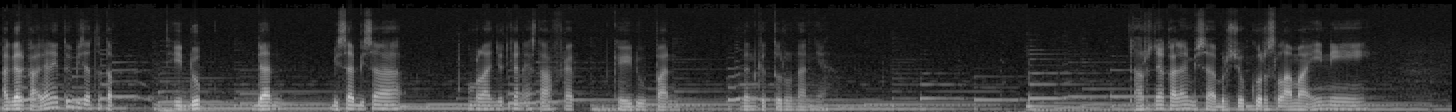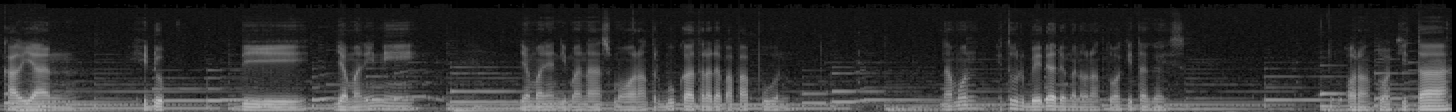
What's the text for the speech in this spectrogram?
agar kalian itu bisa tetap hidup dan bisa-bisa melanjutkan estafet kehidupan dan keturunannya harusnya kalian bisa bersyukur selama ini kalian hidup di zaman ini zaman yang di mana semua orang terbuka terhadap apa pun. Namun itu berbeda dengan orang tua kita guys. Orang tua kita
